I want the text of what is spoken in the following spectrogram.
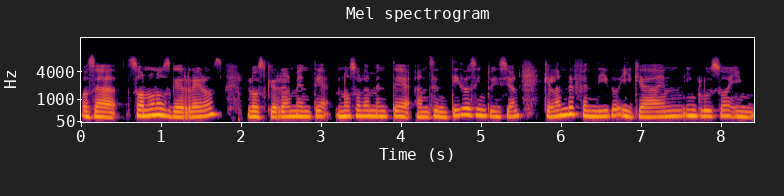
o sea, son unos guerreros los que realmente no solamente han sentido esa intuición, que la han defendido y que han incluso em,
